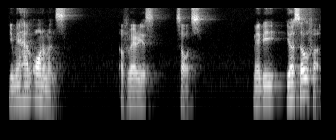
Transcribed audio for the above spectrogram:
You may have ornaments of various sorts. Maybe your sofa,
